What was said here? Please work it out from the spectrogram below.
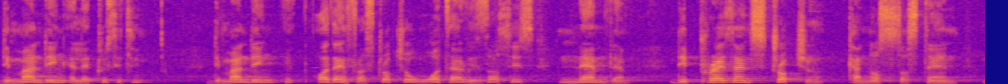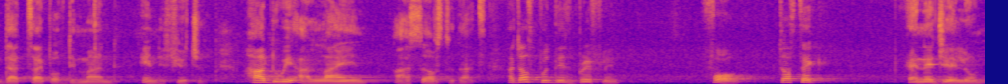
demanding electricity, demanding other infrastructure, water, resources, name them. The present structure cannot sustain that type of demand in the future. How do we align ourselves to that. I just put this briefly for just take energy alone.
